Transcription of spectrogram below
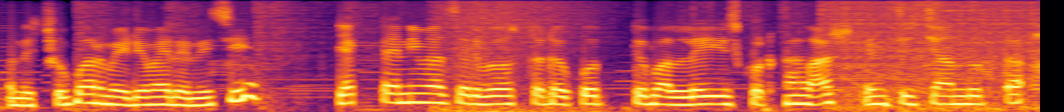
মানে সুপার মেডি মেরে নিছি। একটা নিমাচের ব্যবস্থাটা করতে পারলে স্কট খালাস কিন্তু চান্দুরটা।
